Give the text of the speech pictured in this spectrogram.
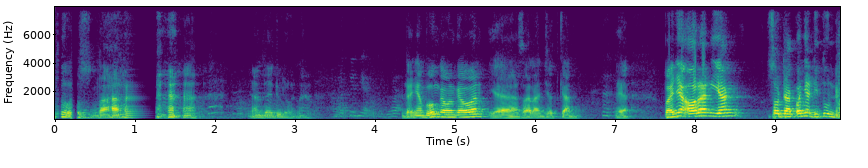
Terus, sebentar. Nanti dulu. Nah. Udah nyambung kawan-kawan? Ya, saya lanjutkan. Ya. Banyak orang yang sodakonya ditunda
